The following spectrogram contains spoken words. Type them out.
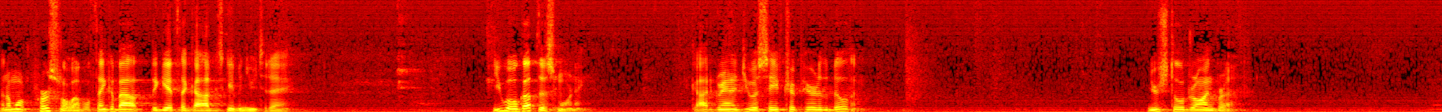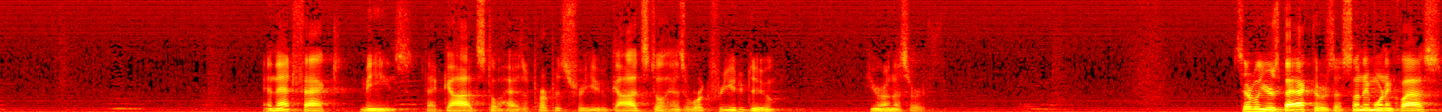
On a more personal level, think about the gift that God has given you today. You woke up this morning. God granted you a safe trip here to the building. You're still drawing breath. And that fact means that God still has a purpose for you. God still has work for you to do here on this earth. Several years back, there was a Sunday morning class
